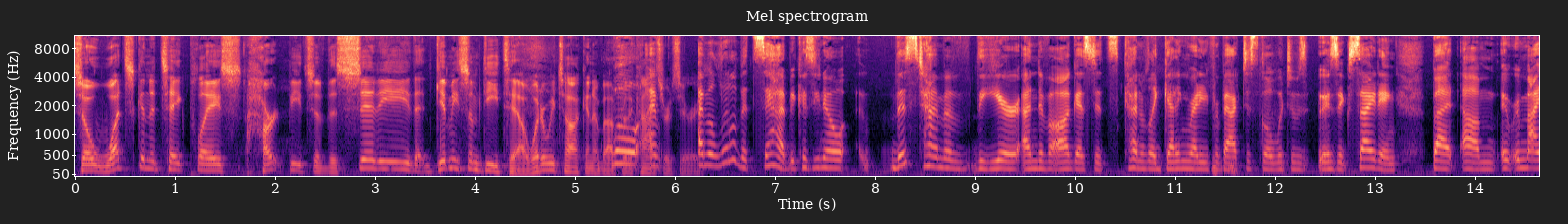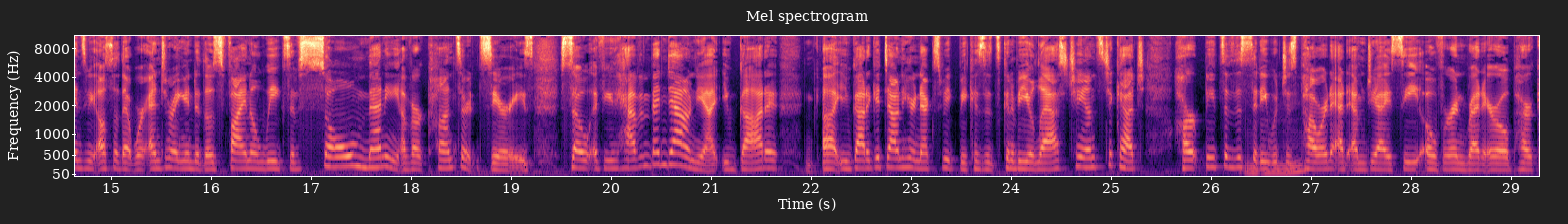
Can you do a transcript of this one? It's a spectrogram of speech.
So, what's going to take place? Heartbeats of the city. That give me some detail. What are we talking about well, for the concert I'm, series? I'm a little bit sad because you know this time of the year, end of August, it's kind of like getting ready for back to school, which is, is exciting. But um, it reminds me also that we're entering into those final weeks of so many of our concert series. So if you haven't been down yet, you've got to uh, you've got to get down here next week because it's going to be your last chance to catch Heartbeats of the City, mm-hmm. which is mm-hmm. powered at MGIC over in Red Arrow Park,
